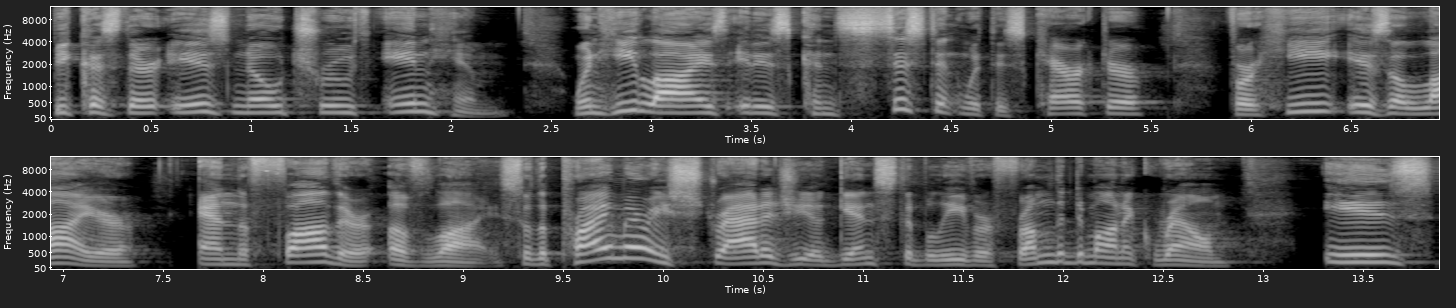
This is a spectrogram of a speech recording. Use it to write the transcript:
because there is no truth in him. When he lies, it is consistent with his character, for he is a liar and the father of lies. So the primary strategy against the believer from the demonic realm is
